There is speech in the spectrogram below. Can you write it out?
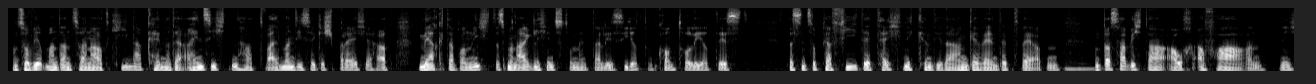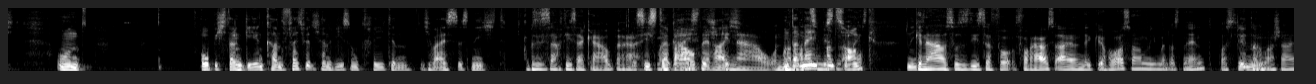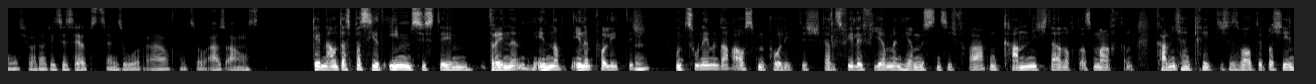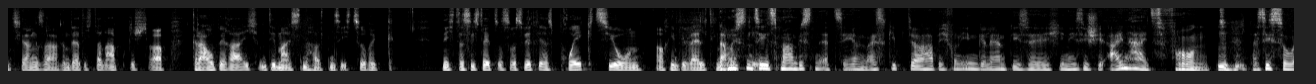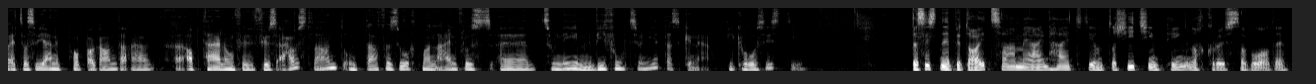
Und so wird man dann zu einer Art China-Kenner, der Einsichten hat, weil man diese Gespräche hat, merkt aber nicht, dass man eigentlich instrumentalisiert und kontrolliert ist. Das sind so perfide Techniken, die da angewendet werden. Mhm. Und das habe ich da auch erfahren. Nicht? Und ob ich dann gehen kann. Vielleicht würde ich ein Visum kriegen, ich weiß es nicht. Aber es ist auch dieser Graubereich. Es ist man der Graubereich. Genau. Und, und dann nennt man zurück. Genau, also dieser vorauseilende Gehorsam, wie man das nennt, passiert genau. dann wahrscheinlich, oder? Diese Selbstzensur auch und so, aus Angst. Genau, das passiert im System drinnen, innen, innenpolitisch mhm. und zunehmend auch außenpolitisch. Ganz viele Firmen hier müssen sich fragen, kann ich da noch das machen? Kann ich ein kritisches Wort über Xinjiang sagen? Werde ich dann abgestraft? Graubereich und die meisten halten sich zurück. Nicht, das ist etwas, was wirklich als Projektion auch in die Welt hinausgeht. Da müssen Sie jetzt mal ein bisschen erzählen. Weil es gibt ja, habe ich von Ihnen gelernt, diese chinesische Einheitsfront. Mhm. Das ist so etwas wie eine Propagandaabteilung für, fürs Ausland und da versucht man Einfluss äh, zu nehmen. Wie funktioniert das genau? Wie groß ist die? Das ist eine bedeutsame Einheit, die unter Xi Jinping noch größer wurde.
